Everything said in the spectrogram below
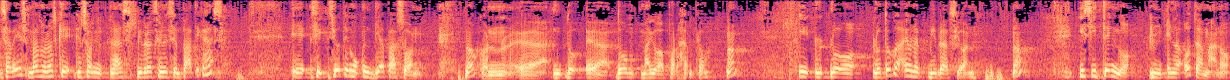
¿Sabéis más o menos qué, son las vibraciones simpáticas? Eh, si, yo tengo un diapasón, ¿no? Con eh, do, mayor, por ejemplo, ¿no? Y lo, lo toco, hay una vibración, ¿no? Y si tengo en la otra mano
